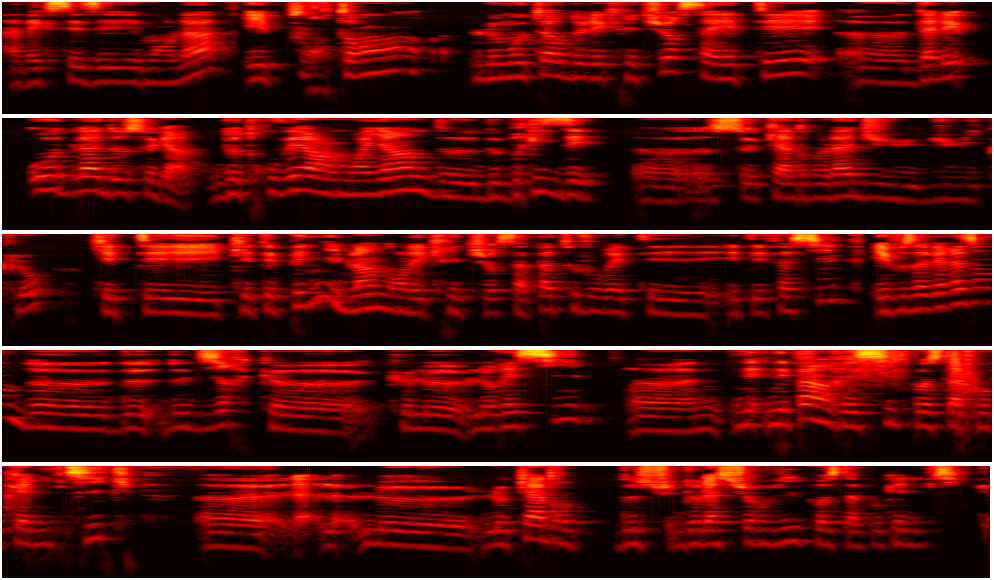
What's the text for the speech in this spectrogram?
avec ces éléments là et pourtant le moteur de l'écriture ça a été d'aller au-delà de ce cadre, de trouver un moyen de, briser euh, ce cadre-là du, du huis clos, qui était pénible hein, dans l'écriture. Ça n'a pas toujours été facile. Et vous avez raison de, de, dire que le, récit euh, n'est pas un récit post-apocalyptique. Euh, le, le cadre de, de la survie post-apocalyptique,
